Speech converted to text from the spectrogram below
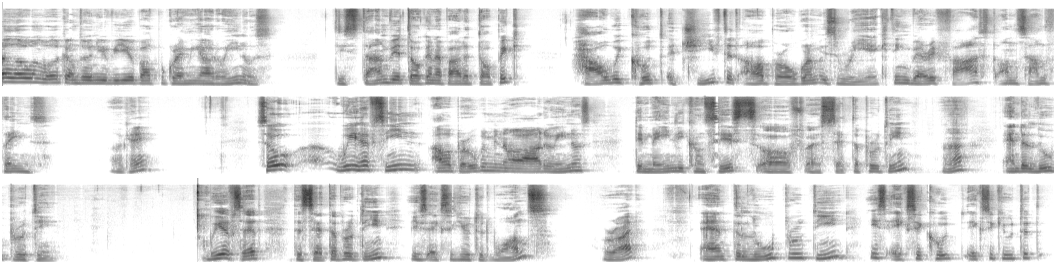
Hello and welcome to a new video about programming Arduinos. This time we are talking about a topic how we could achieve that our program is reacting very fast on some things. Okay? So uh, we have seen our program in our Arduinos they mainly consists of a setup routine uh, and a loop routine. We have said the setup routine is executed once, right? And the loop routine is execute, executed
